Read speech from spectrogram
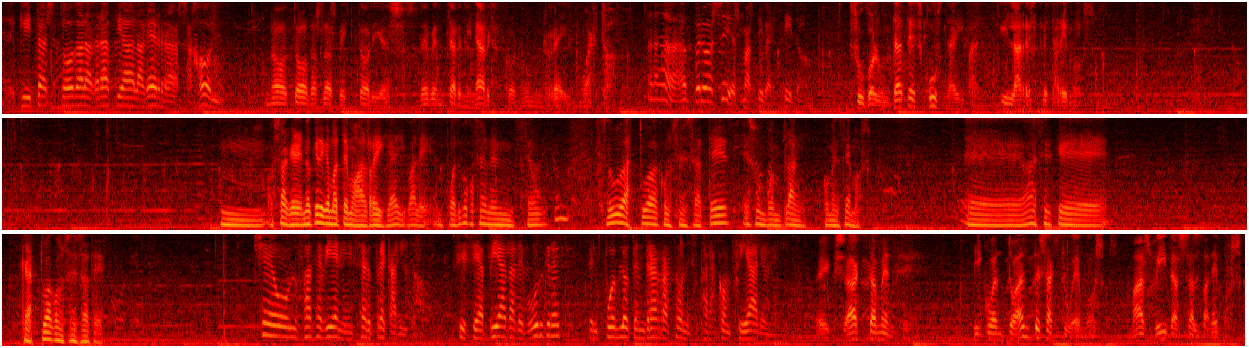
Le quitas toda la gracia a la guerra, sajón. No todas las victorias deben terminar con un rey muerto. Ah, pero así es más divertido. Su voluntad es justa, Iván, y la respetaremos. Mm, o sea que no quiere que matemos al rey que hay, vale. Podemos confiar en Zeus. Zeus actúa con sensatez, es un buen plan. Comencemos. Eh, vamos a decir que que actúa con sensatez. Sheolf hace bien en ser precavido. Si se apiada de Burgred, el pueblo tendrá razones para confiar en él. Exactamente. Y cuanto antes actuemos, más vidas salvaremos.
